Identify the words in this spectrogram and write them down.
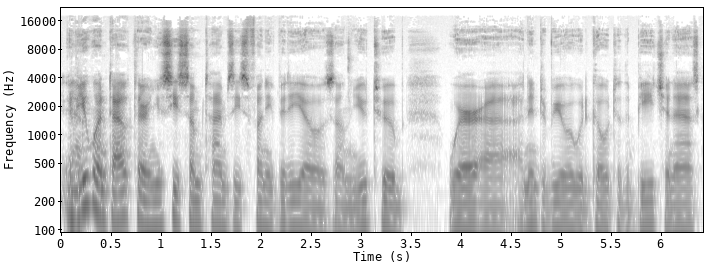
Yeah. If you went out there and you see sometimes these funny videos on YouTube where uh, an interviewer would go to the beach and ask,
